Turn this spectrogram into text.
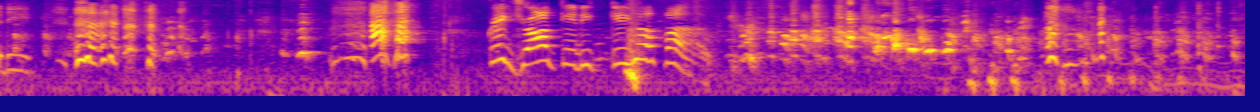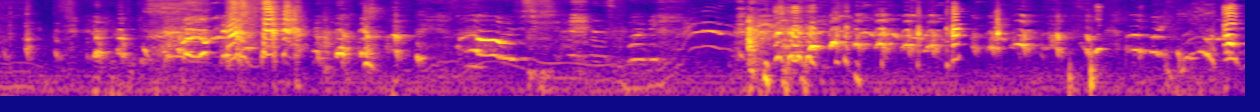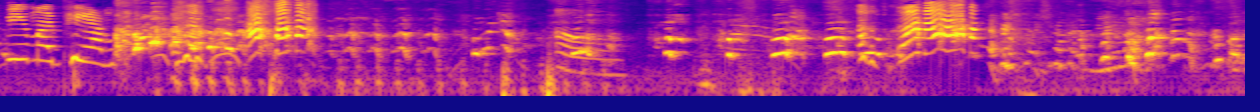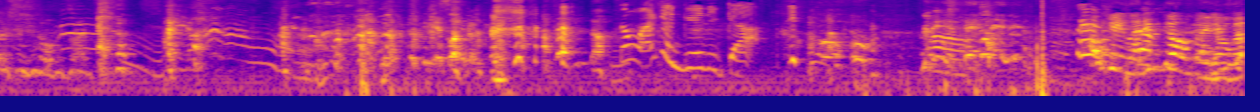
kitty. Great job, kitty. Give you a five. okay, let him go. Let him go.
